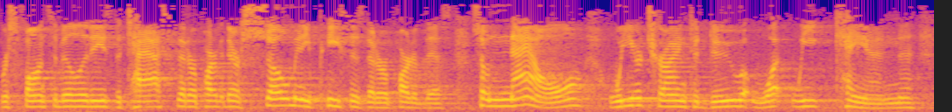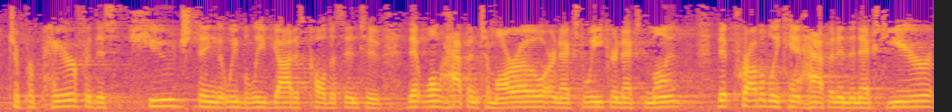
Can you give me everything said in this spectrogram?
responsibilities, the tasks that are part of it. There are so many pieces that are a part of this. So now we are trying to do what we can to prepare for this huge thing that we believe God has called us into that won't happen tomorrow or next week or next month, that probably can't happen in the next year,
